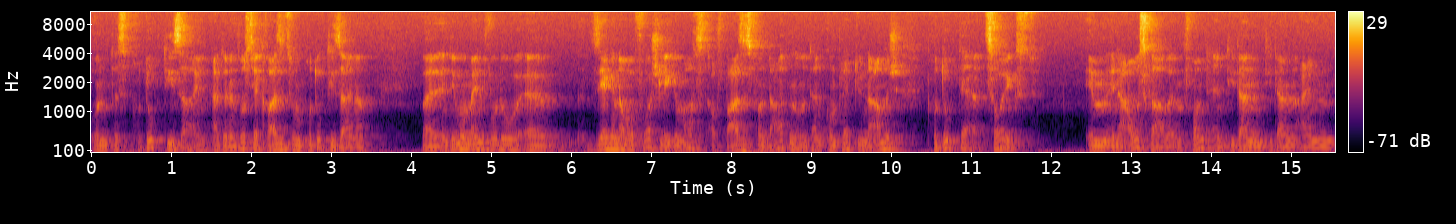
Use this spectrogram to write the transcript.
und das Produktdesign, also dann wirst du ja quasi zum Produktdesigner, weil in dem Moment, wo du äh, sehr genaue Vorschläge machst auf Basis von Daten und dann komplett dynamisch Produkte erzeugst im, in der Ausgabe im Frontend, die dann, die dann ein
